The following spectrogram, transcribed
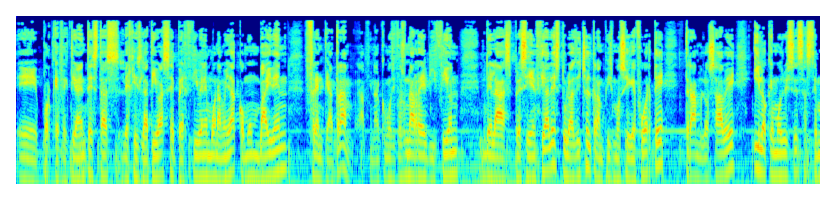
eh, porque efectivamente estas legislativas se perciben en buena medida como un Biden frente a Trump. Al final, como si fuese una reedición de las presidenciales. Tú lo has dicho, el trumpismo sigue fuerte, Trump lo sabe y lo que hemos visto estas semanas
